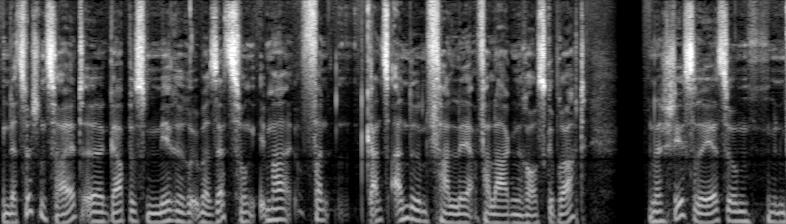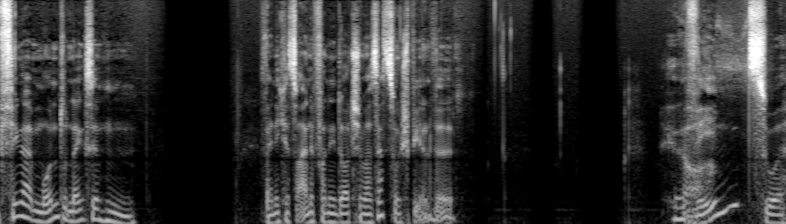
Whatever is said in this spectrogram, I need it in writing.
In der Zwischenzeit äh, gab es mehrere Übersetzungen, immer von ganz anderen Verla Verlagen rausgebracht. Und dann stehst du da jetzt so mit dem Finger im Mund und denkst dir, hm, wenn ich jetzt eine von den deutschen Übersetzungen spielen will, ja. wen zur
